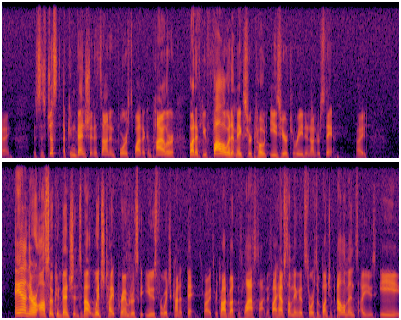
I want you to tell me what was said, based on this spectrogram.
okay? This is just a convention, it's not enforced by the compiler, but if you follow it, it makes your code easier to read and understand, right? And there are also conventions about which type parameters get used for which kind of things, right? So we talked about this last time. If I have something that stores a bunch of elements, I use E.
